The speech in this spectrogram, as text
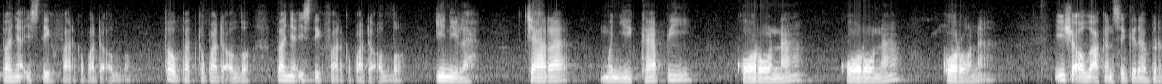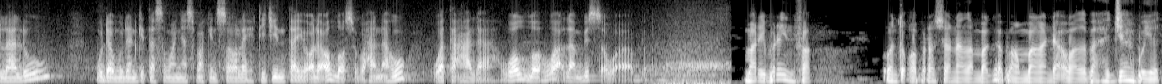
banyak istighfar kepada Allah, taubat kepada Allah, banyak istighfar kepada Allah. Inilah cara menyikapi corona, corona, corona. Insya Allah akan segera berlalu. Mudah-mudahan kita semuanya semakin soleh, dicintai oleh Allah Subhanahu wa Ta'ala. Wallahu a'lam bisawab. Mari berinfak untuk operasional lembaga pengembangan dakwah Bahjah Buyut.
